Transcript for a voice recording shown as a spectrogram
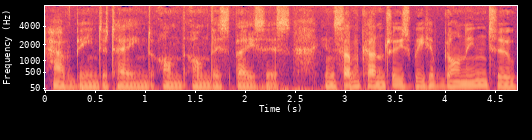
have been detained on on this basis. In some countries, we have gone into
